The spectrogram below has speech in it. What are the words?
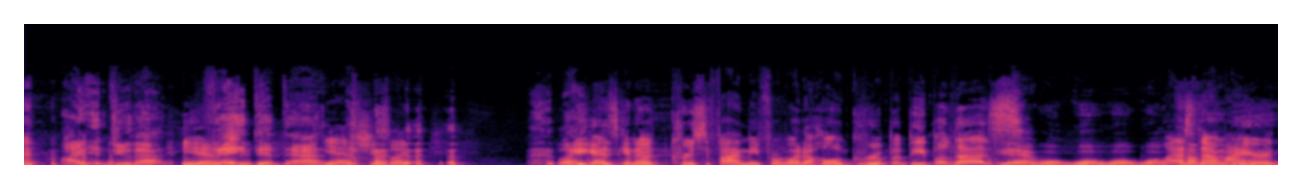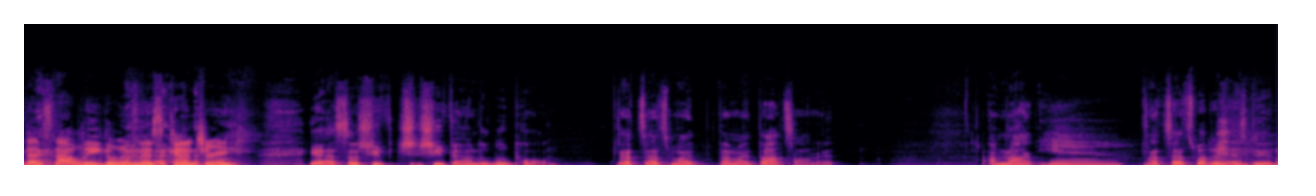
I didn't do that. Yeah, they she- did that. Yeah, she's like, "Are like, you guys gonna crucify me for what a whole group of people does?" yeah. Whoa, whoa, whoa, whoa. Last come time I me. heard, that's not legal in this country. yeah. So she she found a loophole. That's that's my that's my thoughts on it. I'm not. yeah. That's that's what it is, dude.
